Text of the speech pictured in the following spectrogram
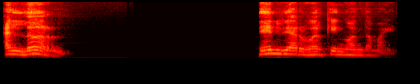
and learn. Then we are working on the mind.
